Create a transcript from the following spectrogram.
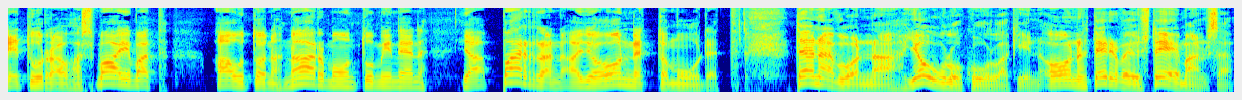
eturauhasvaivat, auton naarmuuntuminen ja parran ajo-onnettomuudet. Tänä vuonna joulukuullakin on terveysteemansa.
